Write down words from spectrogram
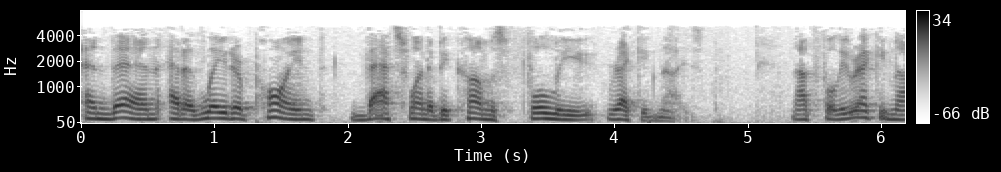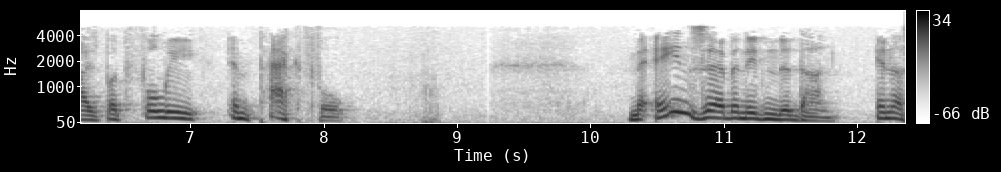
and then at a later point, that's when it becomes fully recognized. Not fully recognized, but fully impactful. In a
